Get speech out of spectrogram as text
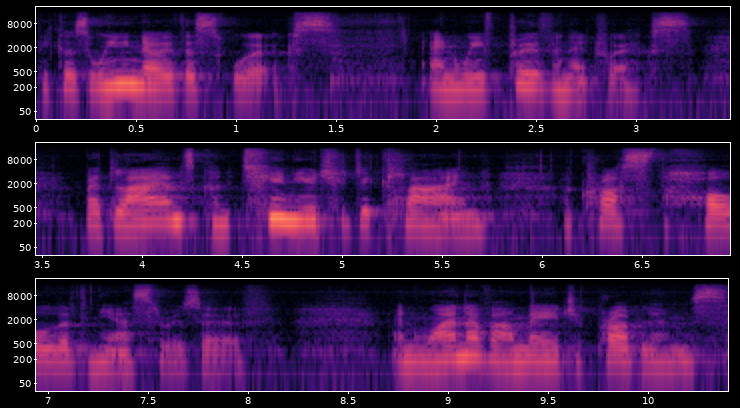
because we know this works, and we've proven it works. But lions continue to decline across the whole of Niassa Reserve. And one of our major problems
